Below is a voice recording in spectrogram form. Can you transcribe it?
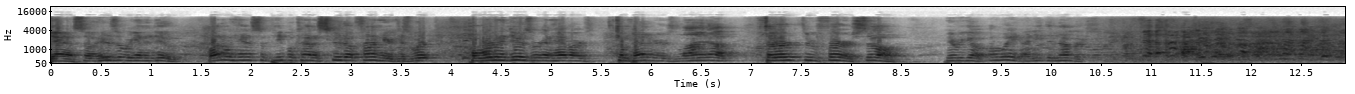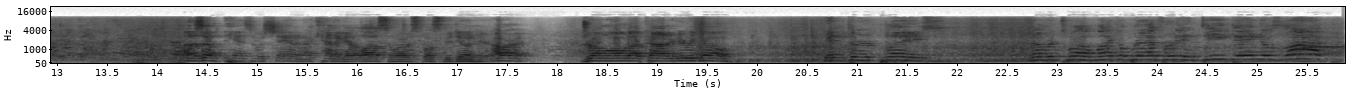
Yeah, so here's what we're gonna do. Why don't we have some people kind of scoot up front here? Because we're what we're gonna do is we're gonna have our competitors line up third through first. So here we go. Oh wait, I need the numbers. I was up dancing with Shannon. I kind of got lost in what I was supposed to be doing here. All right, drum roll up, Connor. Here we go. In third place, number 12, Michael Brafford and Dee Daniels Locke.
